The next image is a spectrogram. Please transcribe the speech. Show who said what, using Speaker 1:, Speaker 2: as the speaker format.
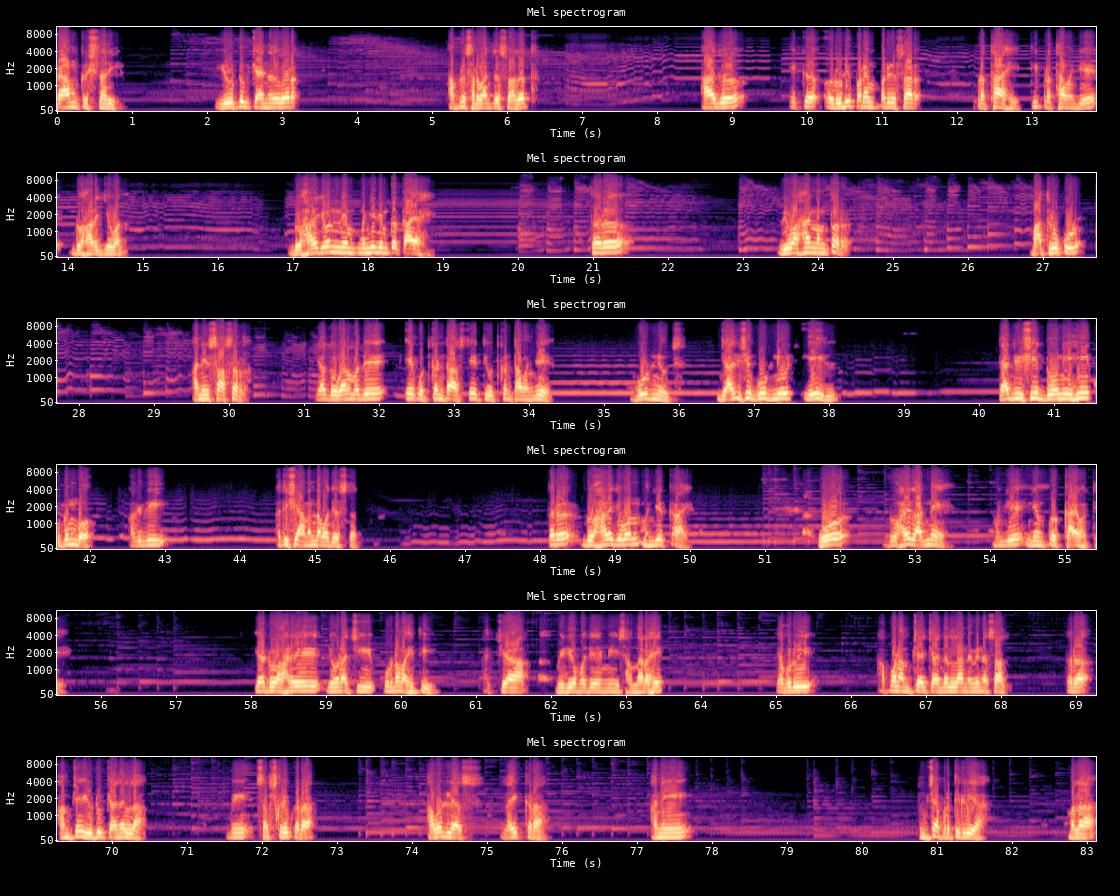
Speaker 1: रामकृष्णारी YouTube चॅनलवर आपलं सर्वांचं स्वागत. आज एक रूढी परंपरेनुसार प्रथा आहे. ती प्रथा म्हणजे डोहाळ जेवण. डोहाळ जेवण नेम म्हणजे नेमकं काय आहे? तर विवाहानंतर मातृकुळ आणि सासर या दोघांमध्ये एक उत्कंठा असते. ती उत्कंठा म्हणजे गुड न्यूज ज्या दिवशी गुड न्यूज येईल त्या दिवशी दोन्हीही कुटुंब अगदी अतिशय आनंदामध्ये असतात. तर डोहाळे जेवण म्हणजे काय? व डोहाळे लागणे म्हणजे नेमकं काय होते? या डोहाळे जेवणाची पूर्ण माहिती आजच्या व्हिडिओमध्ये मी सांगणार आहे. त्यापूर्वी आपण आमच्या चॅनलला नवीन असाल तर आमच्या यूट्यूब चॅनलला मी सबस्क्राईब करा. आवडल्यास लाईक करा. आणि तुमच्या प्रतिक्रिया मला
